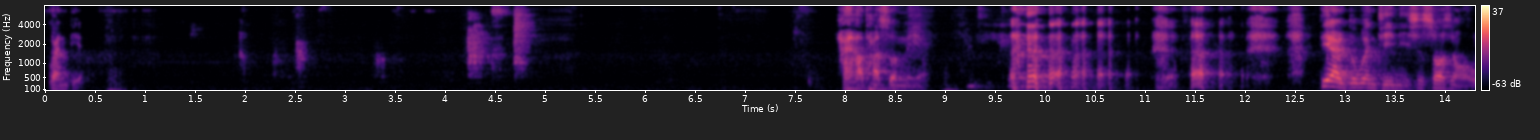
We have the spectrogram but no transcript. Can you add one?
观点？还好他说没有。第二个问题你是说什么？我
